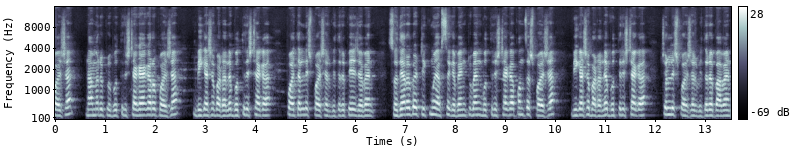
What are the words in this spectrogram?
পয়সা নামের উপরে বত্রিশ টাকা এগারো পয়সা, বিকাশে পাঠালে বত্রিশ টাকা পঁয়তাল্লিশ পয়সার ভিতরে পেয়ে যাবেন। সৌদি আরবের টিকমু অ্যাপস থেকে ব্যাংক টু ব্যাংক বত্রিশ টাকা পঞ্চাশ পয়সা, বিকাশে পাঠালে বত্রিশ টাকা চল্লিশ পয়সার ভিতরে পাবেন।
